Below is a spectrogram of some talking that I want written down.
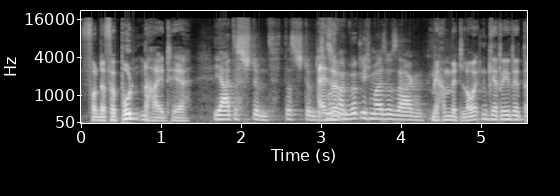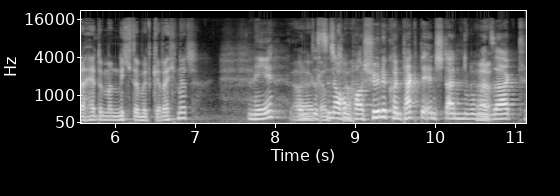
von der Verbundenheit her. Ja, das stimmt. Das stimmt. Das also, muss man wirklich mal so sagen. Wir haben mit Leuten geredet, da hätte man nicht damit gerechnet. Nee, und es sind auch klar. ein paar schöne Kontakte entstanden, wo ja. man sagt,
